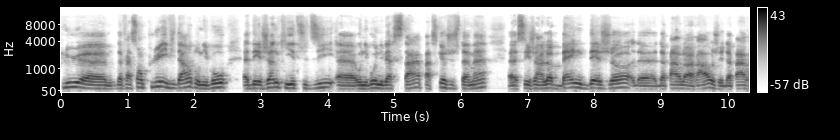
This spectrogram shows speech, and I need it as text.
plus, euh, de façon plus évidente au niveau des jeunes qui étudient au niveau universitaire parce que, justement, ces gens-là baignent déjà de, de, par leur âge et de par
